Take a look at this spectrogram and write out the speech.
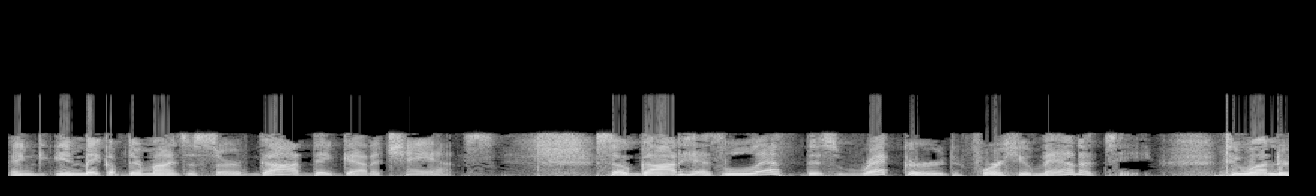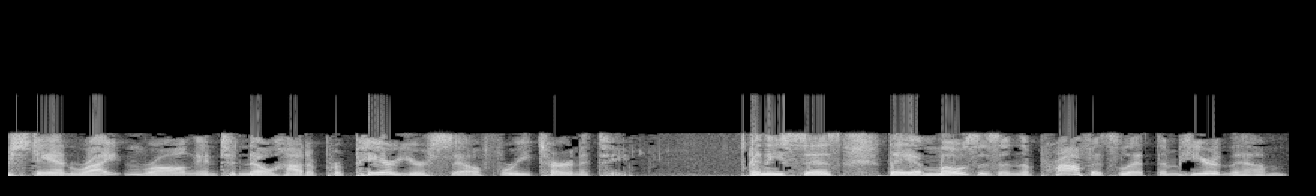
and, and make up their minds to serve God, they've got a chance. So God has left this record for humanity to understand right and wrong and to know how to prepare yourself for eternity. And he says, They have Moses and the prophets, let them hear them.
